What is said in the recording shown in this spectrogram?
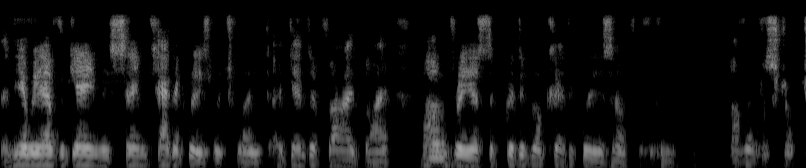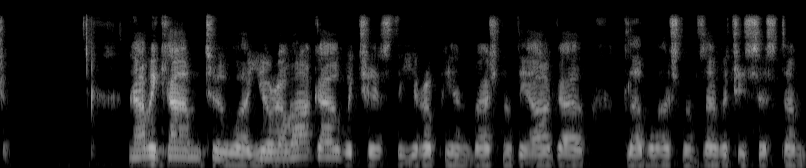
And here we have again these same categories which were identified by ENVRI as the critical categories of, of infrastructure. Now we come to uh, EuroArgo, which is the European version of the Argo Global Ocean Observatory System.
